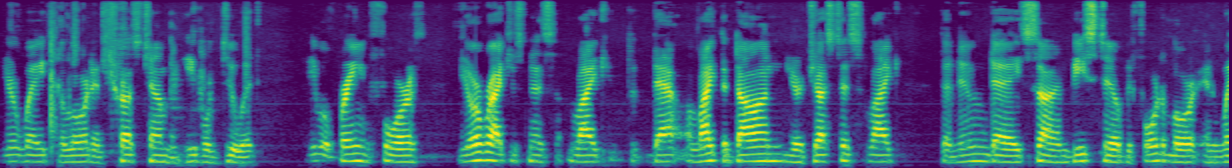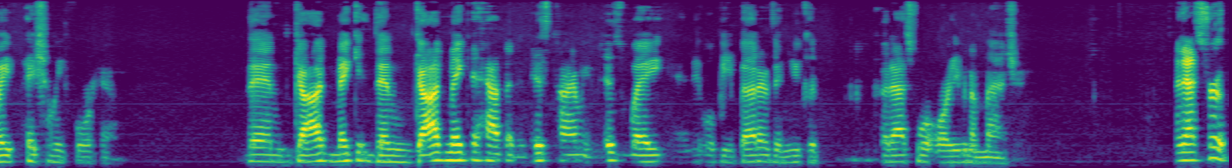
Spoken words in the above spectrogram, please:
your way to the Lord and trust him, and he will do it. He will bring forth your righteousness like the, like the dawn, your justice like the noonday sun, be still before the Lord and wait patiently for him. Then God make it then God make it happen in his time in his way and it will be better than you could could ask for or even imagine. And that's true.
